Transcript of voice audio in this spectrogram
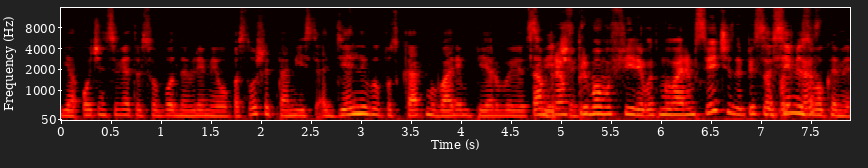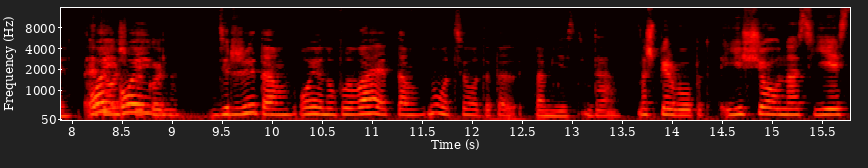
я очень советую в свободное время его послушать. Там есть отдельный выпуск, как мы варим первые Там свечи. Там прям в прямом эфире. Вот мы варим свечи, записываем Со всеми подкаст. звуками. Это ой, очень ой, прикольно держи там, ой, он уплывает там, ну вот все вот это там есть. Да, наш первый опыт. Еще у нас есть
